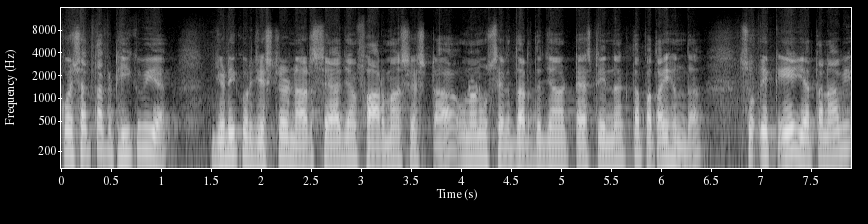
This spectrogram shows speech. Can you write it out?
ਕੁਛ ਹੱਦ ਤੱਕ ਠੀਕ ਵੀ ਆ। ਜਿਹੜੀ ਕੋਈ ਰਜਿਸਟਰਡ ਨਰਸ ਆ ਜਾਂ ਫਾਰਮਾਸਿਸਟ ਆ ਉਹਨਾਂ ਨੂੰ ਸਿਰ ਦਰਦ ਜਾਂ ਟੈਸਟ ਇੰਨਾ ਕੁ ਤਾਂ ਪਤਾ ਹੀ ਹੁੰਦਾ। ਸੋ ਇੱਕ ਇਹ ਯਤਨ ਆ ਵੀ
